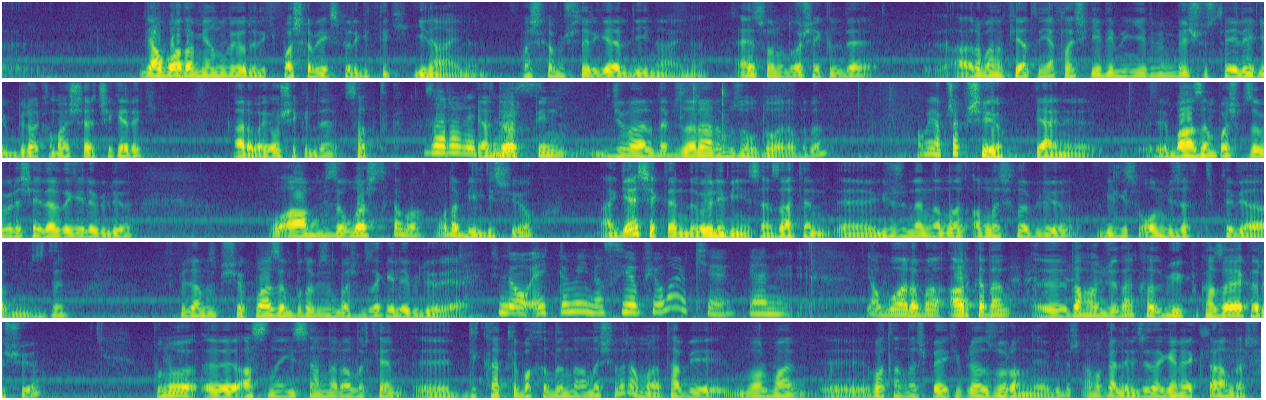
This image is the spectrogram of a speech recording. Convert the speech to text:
ya bu adam yanılıyor dedik. Başka bir ekspere gittik. Yine aynı. Başka müşteri geldi yine aynı. En sonunda o şekilde e, arabanın fiyatını yaklaşık 7000-7500 TL gibi bir rakam aşağı çekerek arabayı o şekilde sattık. Zarar ettiniz. Ya 4000 civarında bir zararımız oldu o arabadan. Ama yapacak bir şey yok. Yani e, bazen başımıza böyle şeyler de gelebiliyor. O abimize ulaştık ama o da bilgisi yok. Yani gerçekten de öyle bir insan. Zaten e, yüzünden de anla- anlaşılabiliyor. Bilgisi olmayacak tipte bir abimizdi. Yapacağımız bir şey yok. Bazen bu da bizim başımıza gelebiliyor yani. Şimdi o eklemeyi nasıl yapıyorlar ki? Yani Ya bu araba arkadan e, daha önceden büyük bir kazaya karışıyor. Bunu e, aslında insanlar alırken e, dikkatli bakıldığında anlaşılır ama tabii normal e, vatandaş belki biraz zor anlayabilir ama galericiler genellikle anlar.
